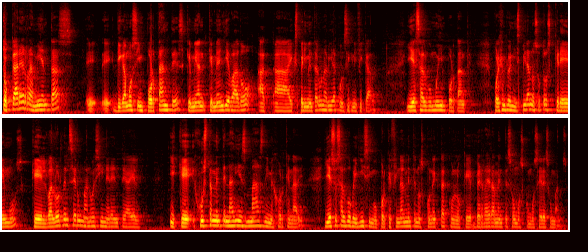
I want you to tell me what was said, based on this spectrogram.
tocar herramientas, digamos, importantes que me han, que me han llevado a, a experimentar una vida con significado. Y es algo muy importante. Por ejemplo, en Inspira nosotros creemos que el valor del ser humano es inherente a él y que justamente nadie es más ni mejor que nadie. Y eso es algo bellísimo porque finalmente nos conecta con lo que verdaderamente somos como seres humanos.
